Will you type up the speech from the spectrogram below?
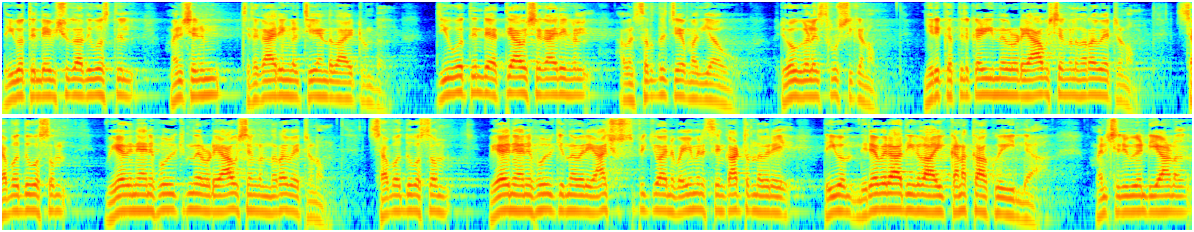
ദൈവത്തിന്റെ വിശുദ്ധ ദിവസത്തിൽ മനുഷ്യനും ചില കാര്യങ്ങൾ ചെയ്യേണ്ടതായിട്ടുണ്ട്. ജീവിതത്തിന്റെ അത്യാവശ്യ കാര്യങ്ങൾ അവൻ ശ്രദ്ധിച്ചേ മതിയാവൂ. രോഗികളെ സൂക്ഷിക്കണം. ഞെരുക്കത്തിൽ കഴിയുന്നവരുടെ ആവശ്യങ്ങൾ നിറവേറ്റണം. ശബദിവസം വേദന അനുഭവിക്കുന്നവരുടെ ആവശ്യങ്ങൾ നിറവേറ്റണം. ശബദിവസം വേദന അനുഭവിക്കുന്നവരെ ആശ്വസിപ്പിക്കുവാൻ വൈമനസ്യം കാട്ടുന്നവരെ ദൈവം നിരപരാധികളായി കണക്കാക്കുകയില്ല. മനുഷ്യന് വേണ്ടിയാണ്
